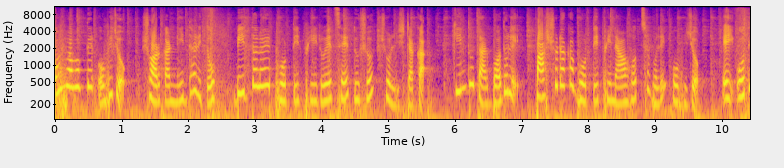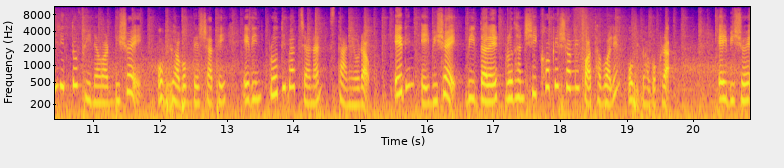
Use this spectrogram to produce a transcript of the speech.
অভিভাবকদের অভিযোগ, সরকার নির্ধারিত বিদ্যালয়ের ভর্তির ফি রয়েছে দুশো চল্লিশ টাকা, কিন্তু তার বদলে পাঁচশো টাকা ভর্তির ফি নেওয়া হচ্ছে বলে অভিযোগ। এই অতিরিক্ত ফি নেওয়ার বিষয়ে অভিভাবকদের সাথে এদিন প্রতিবাদ জানান স্থানীয়রাও। এদিন এই বিষয়ে বিদ্যালয়ের প্রধান শিক্ষকের সঙ্গে কথা বলেন অভিভাবকরা। এই বিষয়ে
